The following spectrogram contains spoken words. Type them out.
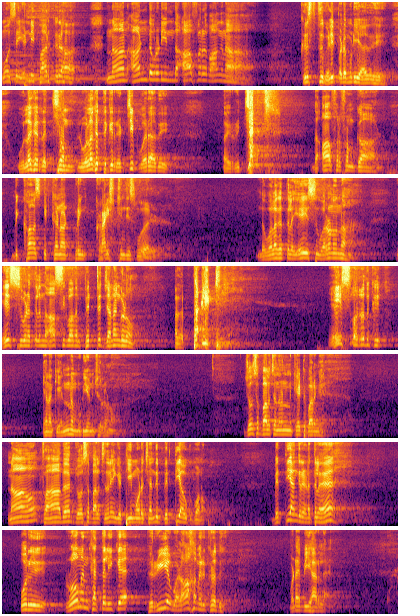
மோசை எண்ணி பார்க்கிறான் நான் ஆண்டவருடைய இந்த ஆஃபரை வாங்கினா கிறிஸ்து வெளிப்பட முடியாது. உலக ரட்சம் உலகத்துக்கு ரட்சிப்பு வராது. I reject the offer from God because it cannot bring Christ in this world இந்த உலகத்தில் ஏசு வரணும்னா இயேசுவிடத்திலிருந்து ஆசீர்வாதம் பெற்ற ஜனங்களும் அதை தள்ளிட்டு ஏஸ் வர்றதுக்கு எனக்கு என்ன முடியும்னு சொல்லணும்? ஜோசப் பாலச்சந்திரன் கேட்டு பாருங்க. நான் ஃபாதர் ஜோசப் பாலச்சந்திரன் எங்கள் டீமோட சேர்ந்து பெத்தியாவுக்கு போனோம். பெத்தியாங்கிற இடத்துல ஒரு ரோமன் கத்தலிக்க பெரிய வளாகம் இருக்கிறது. வட பீகாரில்.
